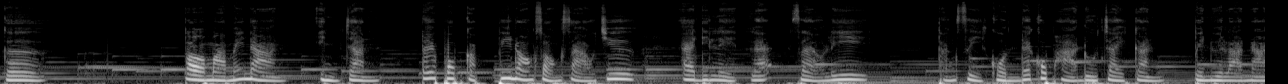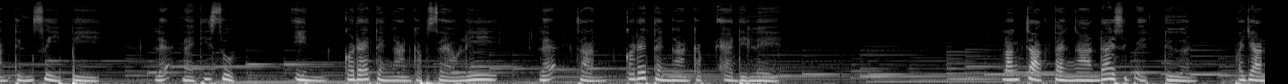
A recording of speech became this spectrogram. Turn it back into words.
เกอร์ ต่อมาไม่นาน อินจันได้พบกับพี่น้องสองสาวชื่อแอดิเลดและแซลลี่ ทั้งสี่คนได้คบหาดูใจกันเป็นเวลานานถึง 4 ปี และในที่สุด อินก็ได้แต่งงานกับแซลลี่ และจันก็ได้แต่งงานกับแอดิเลดหลังจากแต่งงานได้ 11 เดือน พยาน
